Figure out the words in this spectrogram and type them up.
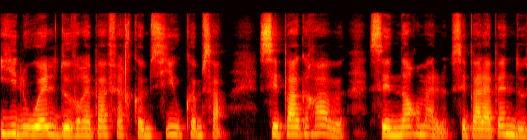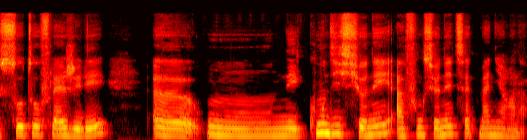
il ou elle devrait pas faire comme ci ou comme ça». C'est pas grave, c'est normal, c'est pas la peine de s'auto-flageller, heu, on est conditionné à fonctionner de cette manière-là.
